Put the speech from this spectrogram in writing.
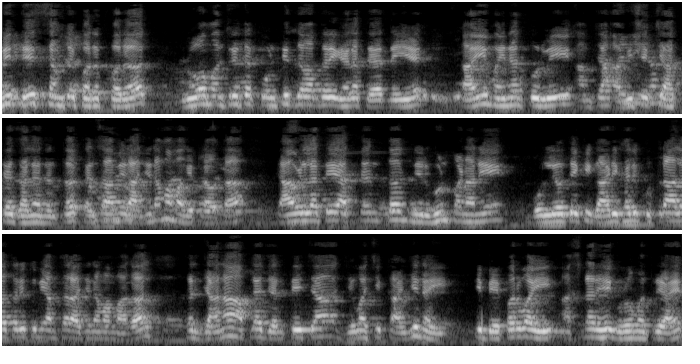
मी तेच सांगतोय परत परत. गृहमंत्री तर कोणतीच जबाबदारी घ्यायला तयार नाहीये. काही महिन्यांपूर्वी आमच्या अभिषेकची हत्या झाल्यानंतर त्यांचा आम्ही राजीनामा मागितला होता. त्यावेळेला ते अत्यंत निर्घुणपणाने बोलले होते की गाडी खाली कुत्रा आला तरी तुम्ही आमचा राजीनामा मागाल. तर ज्यांना आपल्या जनतेच्या जीवाची काळजी नाही ती बेपरवाई असणारे हे गृहमंत्री आहेत.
